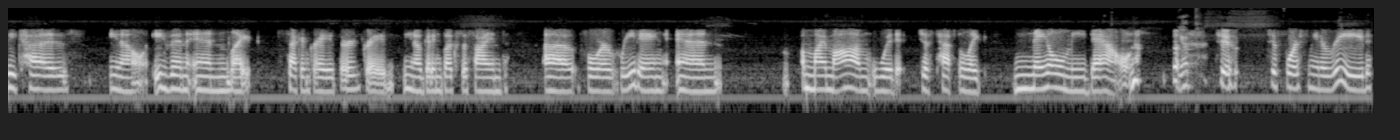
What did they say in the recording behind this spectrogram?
because, you know, even in like second grade, third grade, you know, getting books assigned uh, for reading, and my mom would just have to like nail me down yep. to to force me to read.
